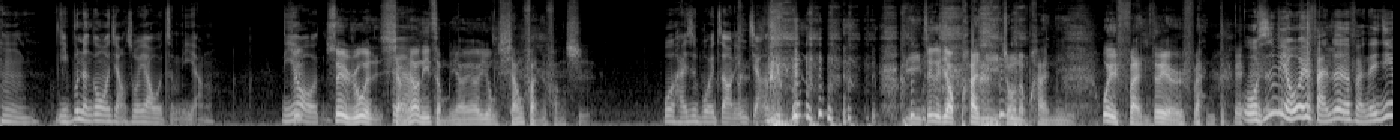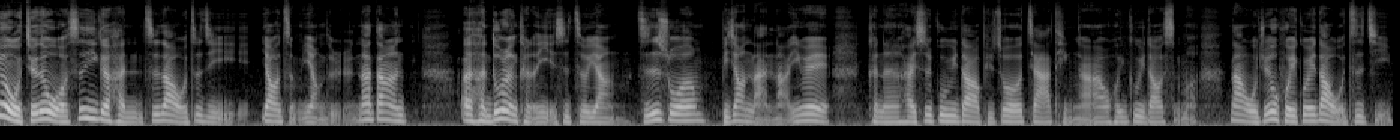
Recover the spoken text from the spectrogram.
嗯，你不能跟我讲说要我怎么样，你要我所以如果想要你怎么样，要用相反的方式，我还是不会照你讲。你这个叫叛逆中的叛逆，为反对而反对。我是没有为反对而反对，因为我觉得我是一个很知道我自己要怎么样的人。那当然，呃，很多人可能也是这样，只是说比较难啦，因为可能还是顾虑到，比如说家庭啊，会顾虑到什么。那我觉得回归到我自己。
